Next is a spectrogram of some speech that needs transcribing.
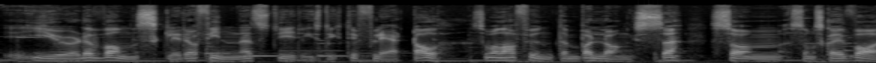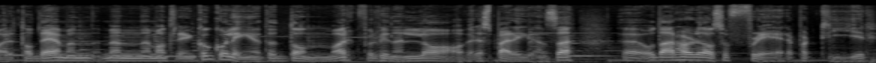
gjør det vanskeligere å finne et styringsdyktig flertall. Så man har funnet en balanse som, som skal ivareta det, men, men, man trenger ikke å gå lenger til Danmark for å finne en lavere sperregrense. Eh, og der har de altså flere partier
